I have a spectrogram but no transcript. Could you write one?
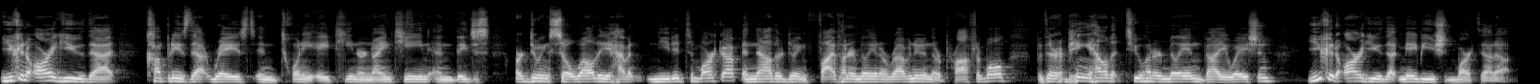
You can argue that companies that raised in 2018 or 19 and they just are doing so well they haven't needed to mark up and now they're doing 500 million in revenue and they're profitable but they're being held at 200 million valuation you could argue that maybe you should mark that up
